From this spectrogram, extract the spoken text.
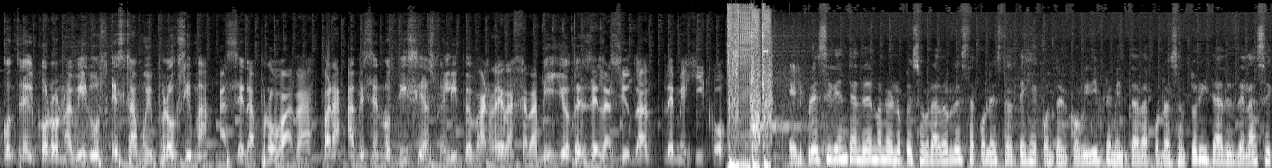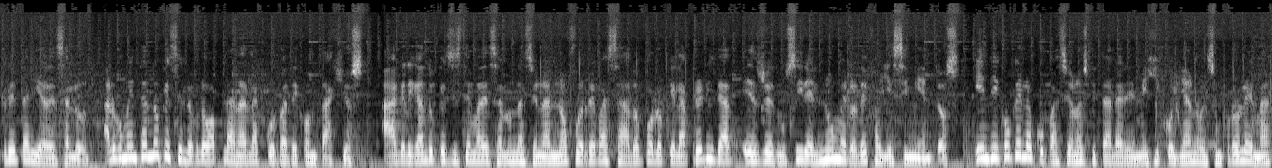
contra el coronavirus está muy próxima a ser aprobada. Para ABC Noticias, Felipe Barrera Jaramillo desde la Ciudad de México. El presidente Andrés Manuel López Obrador destacó la estrategia contra el COVID implementada por las autoridades de la Secretaría de Salud, argumentando que se logró aplanar la curva de contagios, agregando que el sistema de salud nacional no fue rebasado, por lo que la prioridad es reducir el número de fallecimientos. Indicó que la ocupación hospitalaria en México ya no es un problema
